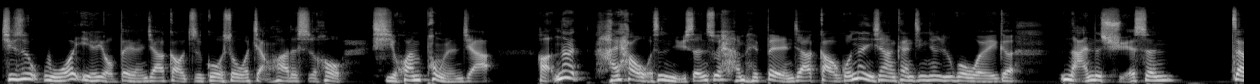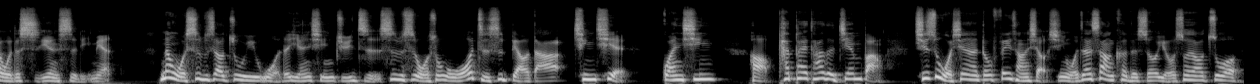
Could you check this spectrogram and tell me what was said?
其实我也有被人家告知过，说我讲话的时候喜欢碰人家。好，那还好我是女生，所以还没被人家告过。那你想想看，今天如果我有一个男的学生在我的实验室里面，那我是不是要注意我的言行举止？是不是我说我只是表达亲切关心，好，拍拍他的肩膀？其实我现在都非常小心。我在上课的时候，有时候要做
